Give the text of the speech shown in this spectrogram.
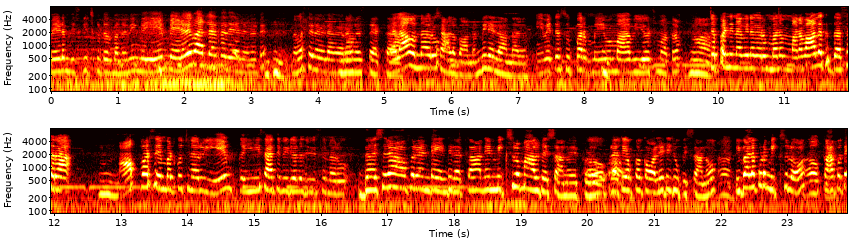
మేడం విసిగించుకుంటారు మనని ఇంకా ఏం మేడమే మాట్లాడుతుంది అని అంటే నమస్తే నవీన గారు. నమస్తే ఎలా ఉన్నారు? చాలా బాగున్నాను మీరు ఎలా ఉన్నారు? మేమైతే సూపర్. మేము మా వ్యూయర్స్ మాత్రం. చెప్పండి నవీన గారు మనం మన వాళ్ళకి దసరా ఆఫర్స్ ఏం పట్టుకొచ్చినారు? ఏం ఈసారి వీడియోలో చూస్తున్నారు దసరా ఆఫర్ అంటే ఏంటిదక్క నేను మిక్స్లో మాల్ తెస్తాను ఎప్పుడు. ప్రతి ఒక్క క్వాలిటీ చూపిస్తాను. ఇవాళ కూడా మిక్స్లో. కాకపోతే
